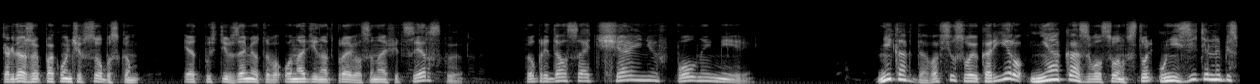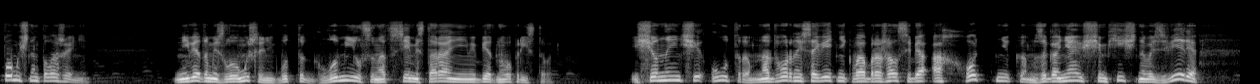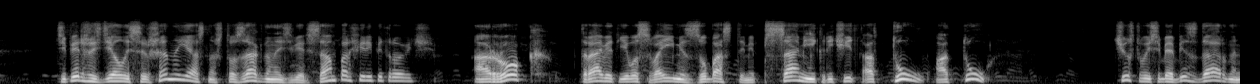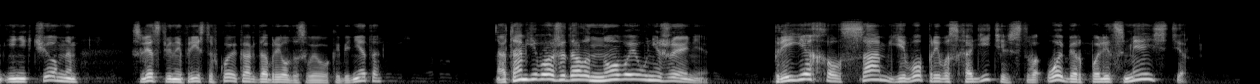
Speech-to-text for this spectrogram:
Когда же, покончив с обыском и отпустив Заметова, он один отправился на офицерскую, то предался отчаянию в полной мере. Никогда во всю свою карьеру не оказывался он в столь унизительно беспомощном положении. Неведомый злоумышленник будто глумился над всеми стараниями бедного пристава. Еще нынче утром надворный советник воображал себя охотником, загоняющим хищного зверя. Теперь же сделалось совершенно ясно, что загнанный зверь сам Порфирий Петрович, а рок травит его своими зубастыми псами и кричит «Ату! Ату!». Чувствуя себя бездарным и никчемным, следственный пристав кое-как добрел до своего кабинета — а там его ожидало новое унижение. Приехал сам его превосходительство, обер-полицмейстер,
